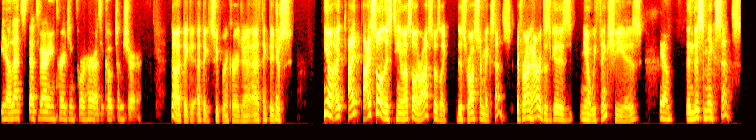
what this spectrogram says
You know, that's that's very encouraging for her as a coach, I'm sure. No, I think I think it's super encouraging. I think they just, you know, I I I saw this team. I saw the roster. I was like, this roster makes sense. If Rhyne Howard's as good as you know we think she is, yeah, then this makes sense.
